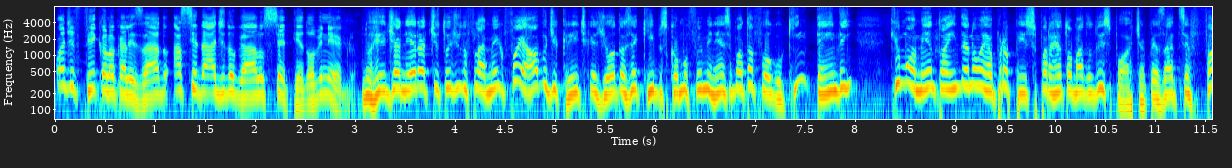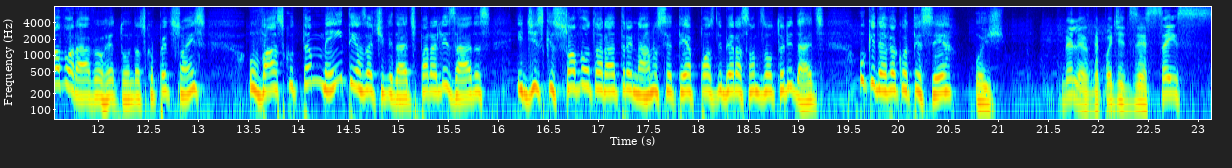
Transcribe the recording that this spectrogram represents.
onde fica localizado a cidade do Galo, CT do Alvinegro. No Rio de Janeiro, a atitude do Flamengo foi alvo de críticas de outras equipes, como Fluminense e Botafogo, que entendem que o momento ainda não é propício para a retomada do esporte. Apesar de ser favorável ao retorno das competições, o Vasco também tem as atividades paralisadas e diz que só voltará a treinar no CT após liberação das autoridades, o que deve acontecer hoje. Beleza, depois de 16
